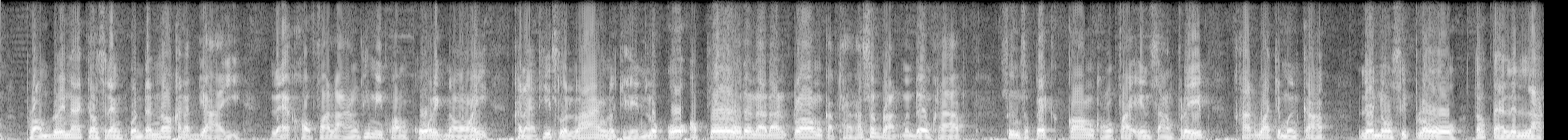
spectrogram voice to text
ำพร้อมด้วยหน้าจอแสดงผลด้านนอกขนาดใหญ่ และขอบฝาหลังที่มีความโค้งเล็กน้อย ขณะที่ส่วนล่างเราจะเห็นโลโก้ Oppo พัฒนาด้านกล้องกับทาง Hasselblad เหมือนเดิมครับ ซึ่งสเปคกล้องของไฟ N3 Flip คาดว่าจะเหมือนกับ Reno 10 Pro ตั้งแต่เลนส์หลัก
